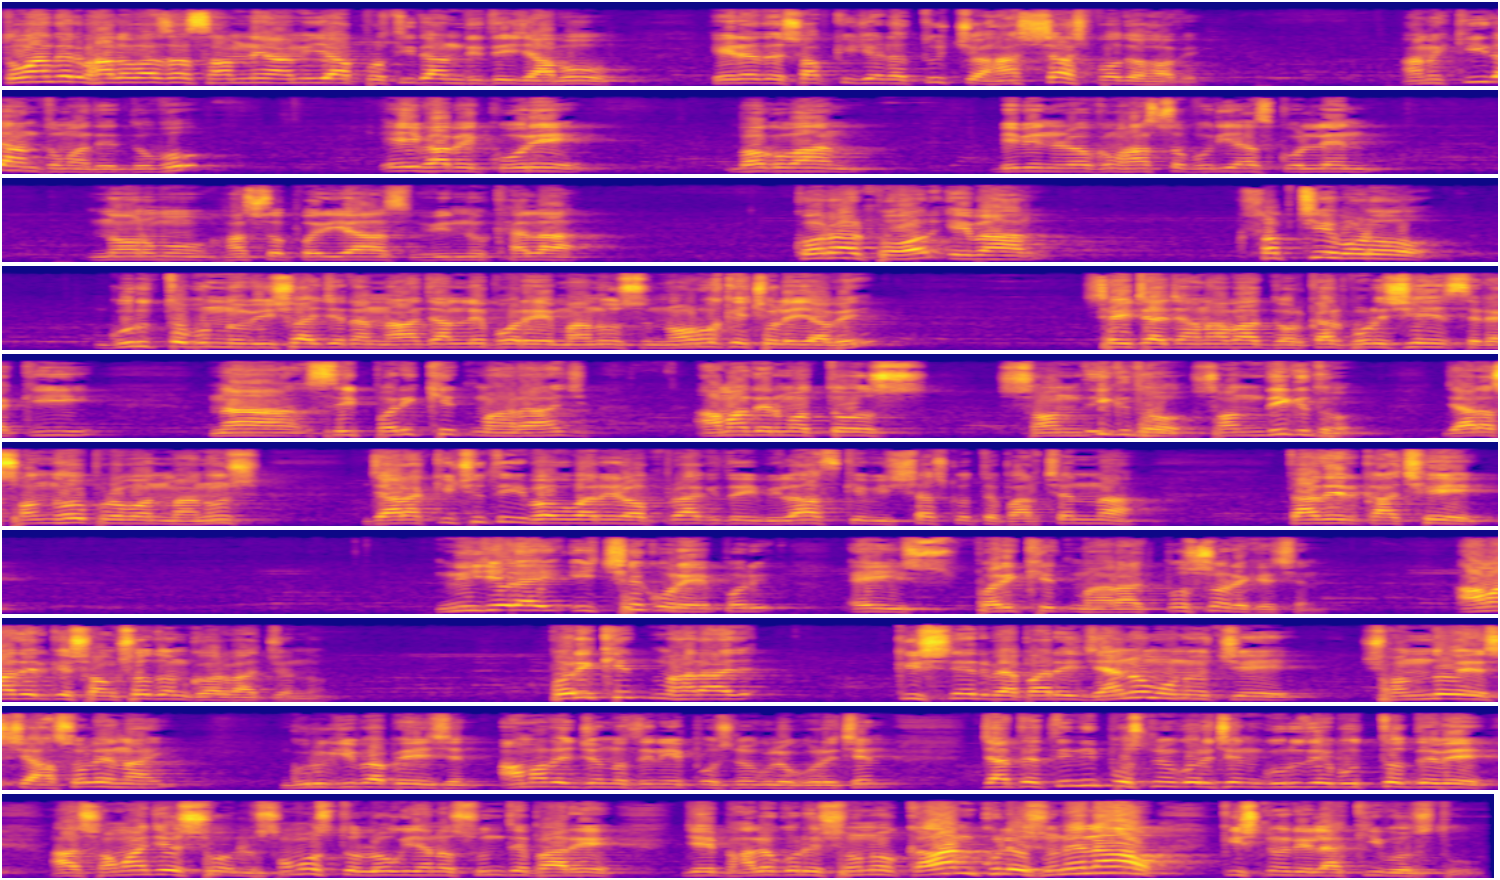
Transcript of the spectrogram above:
তোমাদের ভালোবাসার সামনে আমি যা প্রতিদান দিতে যাব, এটাতে সব কিছু একটা তুচ্ছ হাস্যাস্পদ হবে। আমি কি দান তোমাদের দেবো? এইভাবে করে ভগবান বিভিন্ন রকম হাস্য পরিহাস করলেন। নর্ম, হাস্য পরিহাস, বিভিন্ন খেলা করার পর এবার সবচেয়ে বড় গুরুত্বপূর্ণ বিষয় যেটা না জানলে পরে মানুষ নরকে চলে যাবে। সেইটা জানাবার দরকার পড়েছে, সেটা কি? না, শ্রী পরীক্ষিত মহারাজ, আমাদের মতো সন্দিগ্ধ সন্দিগ্ধ, যারা সন্দেহপ্রবণ মানুষ, যারা কিছুতেই ভগবানের অপ্রাকৃত এই বিলাসকে বিশ্বাস করতে পারছেন না, তাদের কাছে নিজেরাই ইচ্ছে করে এই পরীক্ষিত মহারাজ প্রশ্ন রেখেছেন, আমাদেরকে সংশোধন করবার জন্য। পরীক্ষিত মহারাজ কৃষ্ণের ব্যাপারে যেন মনে হচ্ছে সন্দেহ এসছে, আসলে নাই। গুরু কৃপা পেয়েছেন। আমাদের জন্য তিনি এই প্রশ্নগুলো করেছেন। যাতে তিনি প্রশ্ন করেছেন, গুরুদেব উত্তর দেবে। আর সমাজের সমস্ত লোক যেন শুনতে পারে যে, ভালো করে শোনো, কান খুলে শুনে নাও কৃষ্ণলীলা কি বস্তু।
